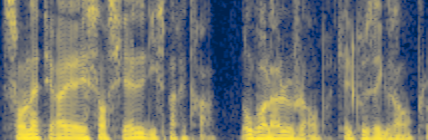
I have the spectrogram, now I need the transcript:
son intérêt essentiel disparaîtra. Donc voilà le genre, quelques exemples.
